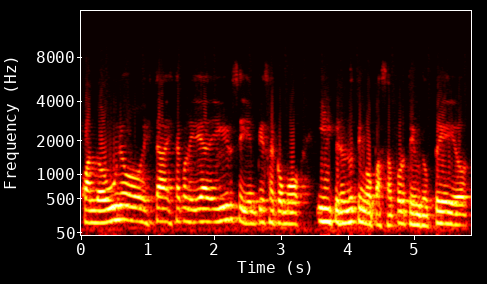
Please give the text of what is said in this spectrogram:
cuando uno está, está con la idea de irse y empieza como, y pero no tengo pasaporte europeo,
